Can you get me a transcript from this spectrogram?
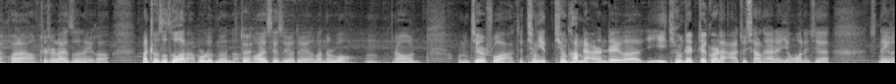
OK，回来啊，这是来自那个曼彻斯特的，不是伦敦的，对，Oasis 乐队的 Wonderwall。嗯，然后我们接着说啊，就听你听他们俩人这个一一听这这哥俩，就想起来那英国那些那个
